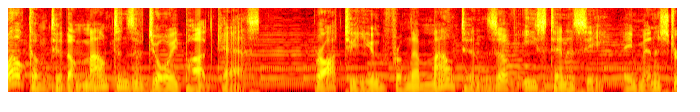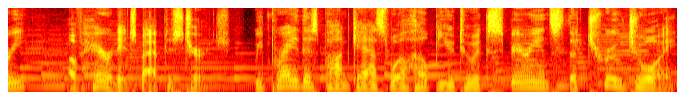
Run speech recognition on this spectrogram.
Welcome to the Mountains of Joy podcast, brought to you from the mountains of East Tennessee, a ministry of Heritage Baptist Church. We pray this podcast will help you to experience the true joy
